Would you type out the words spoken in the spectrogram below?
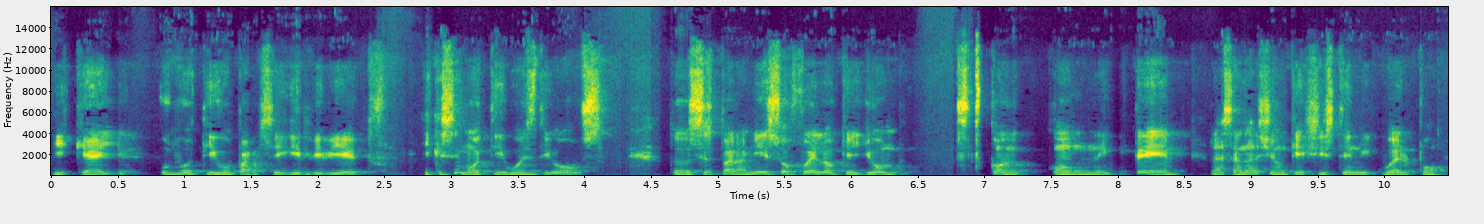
y que hay un motivo para seguir viviendo y que ese motivo es Dios. Entonces, para mí eso fue lo que yo conecté, la sanación que existe en mi cuerpo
